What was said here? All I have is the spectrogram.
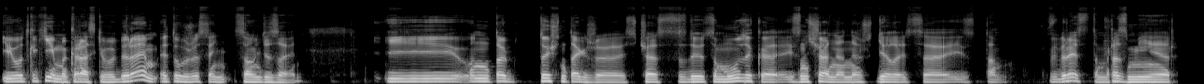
и вот какие мы краски выбираем, это уже сан- саунд-дизайн. И он так, точно так же сейчас создается музыка. Изначально она же делается из там выбирается там размер,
